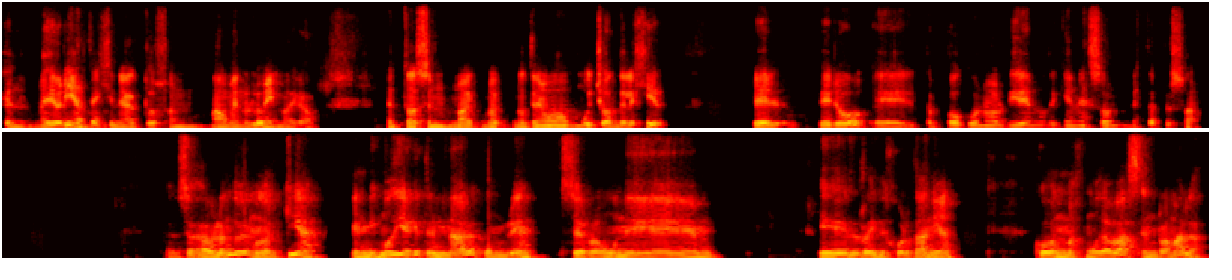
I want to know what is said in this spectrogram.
en Medio Oriente en general todos son más o menos lo mismo, digamos. Entonces no, no, no tenemos mucho donde elegir. Pero, pero eh, tampoco nos olvidemos de quiénes son estas personas. hablando de monarquía, el mismo día que terminaba la cumbre, se reúne el rey de Jordania con Mahmoud Abbas en Ramallah.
